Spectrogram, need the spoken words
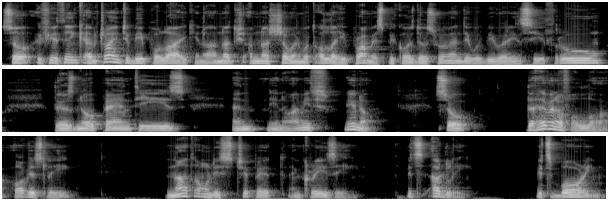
So if you think I'm trying to be polite, you know, I'm not I'm not showing what Allah He promised because those women they will be wearing see-through, there's no panties, and you know, I mean, you know. So the heaven of Allah, obviously, not only stupid and crazy, it's ugly, it's boring.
